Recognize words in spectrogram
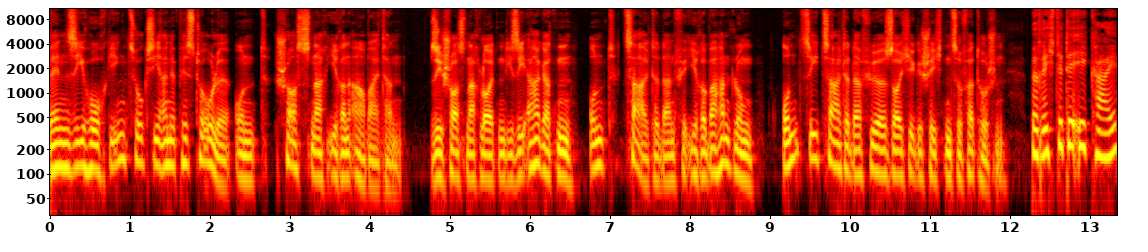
Wenn sie hochging, zog sie eine Pistole und schoss nach ihren Arbeitern. Sie schoss nach Leuten, die sie ärgerten, und zahlte dann für ihre Behandlung. Und sie zahlte dafür, solche Geschichten zu vertuschen. Berichtete Ekai,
